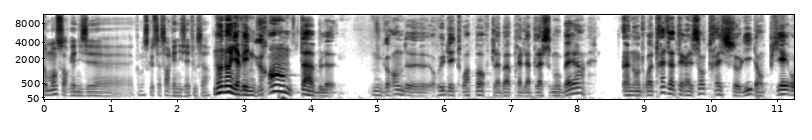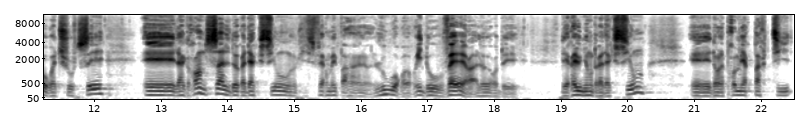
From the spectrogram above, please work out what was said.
Comment s'organisait euh, Comment est-ce que ça s'organisait tout ça? Non, non, il y avait une grande table, une grande rue des Trois Portes là-bas près de la place Maubert, un endroit très intéressant, très solide en pierre au rez-de-chaussée. Et la grande salle de rédaction qui se fermait par un lourd rideau vert à l'heure des, des réunions de rédaction. Et dans la première partie,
